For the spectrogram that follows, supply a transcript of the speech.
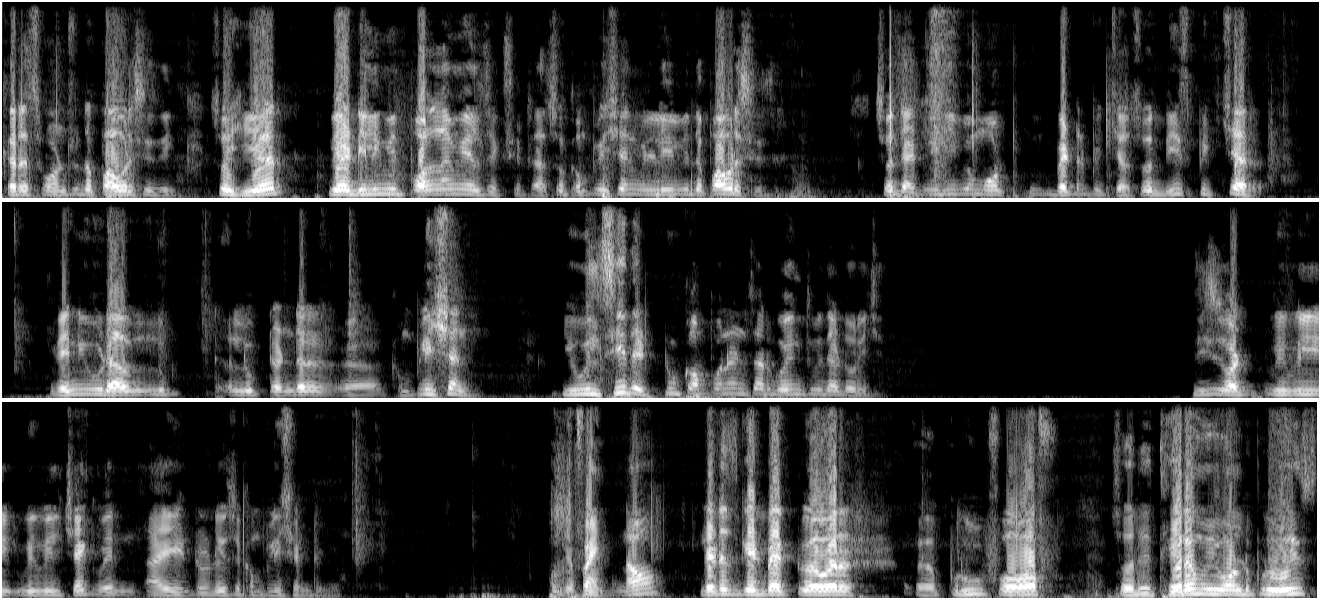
corresponds to the power series. So, here we are dealing with polynomials etc. So, completion will deal with the power series. So, that will give you a more better picture. So, this picture when you would have looked, looked under uh, completion you will see that two components are going through that origin. This is what we will we will check when I introduce a completion to you. Okay, fine. Now let us get back to our uh, proof of. So the theorem we want to prove is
